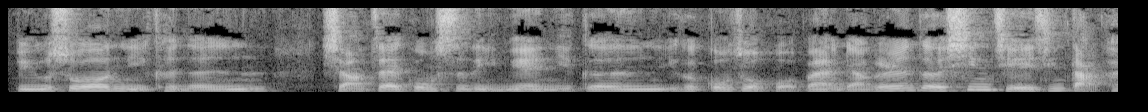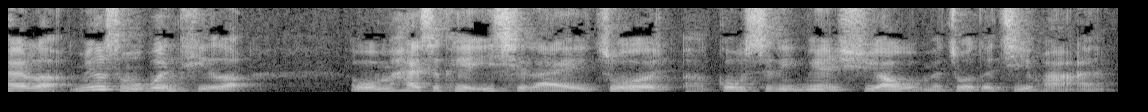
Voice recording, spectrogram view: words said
比如说，你可能想在公司里面，你跟一个工作伙伴两个人的心结已经打开了，没有什么问题了，我们还是可以一起来做呃公司里面需要我们做的计划案。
